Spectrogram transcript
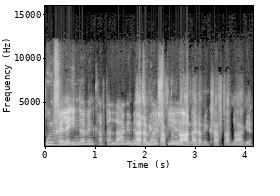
Unfälle in der Windkraftanlage, in wenn einer zum Windkraft Beispiel oder an einer Windkraftanlage.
